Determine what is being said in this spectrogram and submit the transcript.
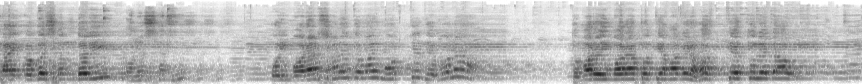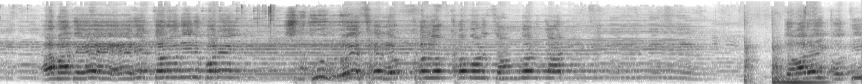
তাই ওগো সুন্দরী সাধু ওই মরার সময় তোমায় মরতে দেব না। তোমার ওই মরাপতি আমাদের হস্তে তুলে দাও। আমাদের তরুণীর পরে সাধু রয়েছে লক্ষ লক্ষ মন চন্দন কাঠ। তোমার ওই পতি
